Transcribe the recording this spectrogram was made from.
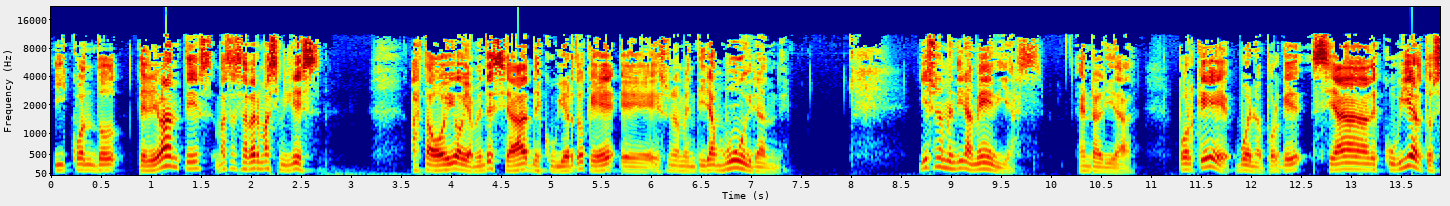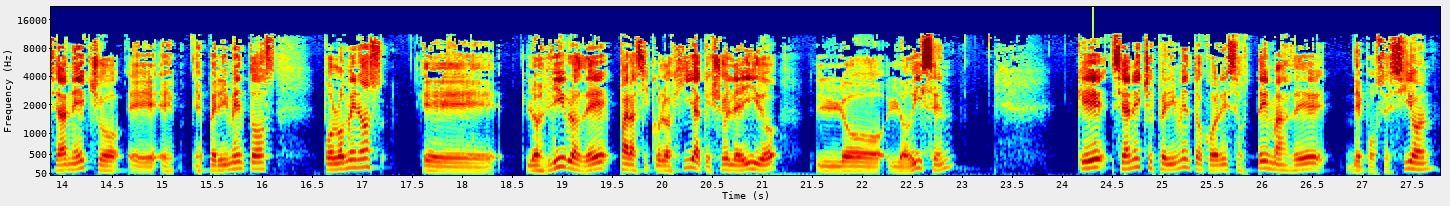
y cuando te levantes vas a saber más inglés. Hasta hoy obviamente se ha descubierto que eh, es una mentira muy grande. Y es una mentira medias, en realidad. ¿Por qué? Bueno, porque se ha descubierto, se han hecho eh, experimentos, por lo menos eh, los libros de parapsicología que yo he leído, lo, lo dicen, que se han hecho experimentos con esos temas de, de posesión,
